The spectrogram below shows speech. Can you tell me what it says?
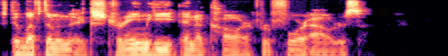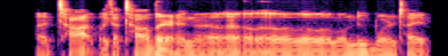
She left him in the extreme heat in a car for four hours. A tot like a toddler and a, a, a, a little, a little newborn type.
